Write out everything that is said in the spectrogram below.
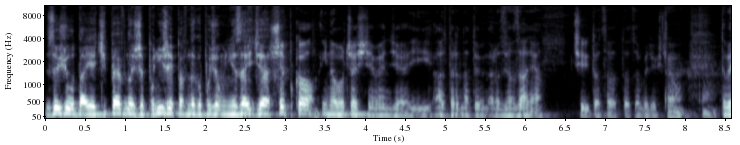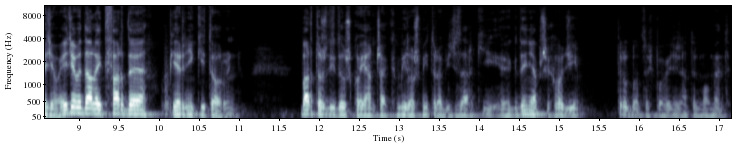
Zyziu daje ci pewność, że poniżej pewnego poziomu nie zejdzie. Szybko i nowocześnie będzie i alternatywne rozwiązania, czyli to, co, to, co będzie chciał. Tak, tak. To będziemy. Jedziemy dalej. Twarde pierniki Toruń. Bartosz Diduszko, Janczak, Milosz Mitrowicz, Zarki, y, Gdynia przychodzi. Trudno coś powiedzieć na ten moment.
